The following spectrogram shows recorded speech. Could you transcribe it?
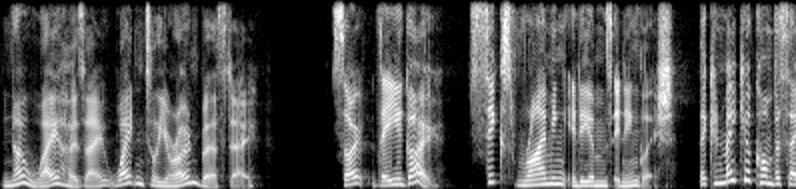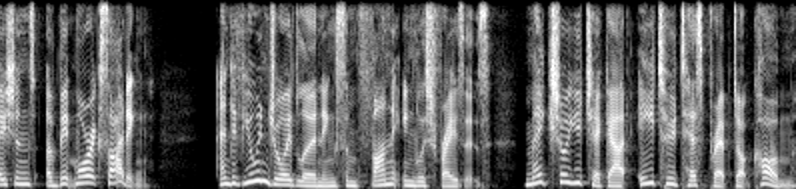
no way, Jose, wait until your own birthday. So, there you go six rhyming idioms in English that can make your conversations a bit more exciting. And if you enjoyed learning some fun English phrases, make sure you check out e2testprep.com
